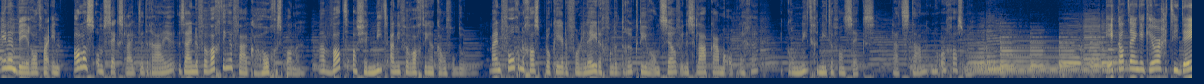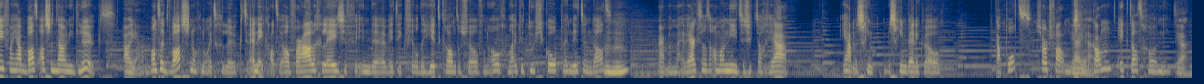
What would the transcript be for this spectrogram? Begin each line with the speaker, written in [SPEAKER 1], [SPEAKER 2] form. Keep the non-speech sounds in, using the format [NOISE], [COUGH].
[SPEAKER 1] In een wereld waarin alles om seks lijkt te draaien, zijn de verwachtingen vaak hoog gespannen. Maar wat als je niet aan die verwachtingen kan voldoen? Mijn volgende gast blokkeerde volledig van de druk die we onszelf in de slaapkamer opleggen en kon niet genieten van seks. Laat staan een orgasme.
[SPEAKER 2] Ik had denk ik heel erg het idee van, ja, wat als het nou niet lukt?
[SPEAKER 1] Oh ja.
[SPEAKER 2] Want het was nog nooit gelukt. En ik had wel verhalen gelezen in de, weet ik veel, de hitkrant of zo. Van, oh, gebruik de douchekop en dit en dat.
[SPEAKER 1] Mhm.
[SPEAKER 2] Maar bij mij werkte dat allemaal niet. Dus ik dacht, ja, ja misschien, misschien ben ik wel kapot, soort van. Misschien
[SPEAKER 1] ja.
[SPEAKER 2] kan ik dat gewoon niet.
[SPEAKER 1] Ja.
